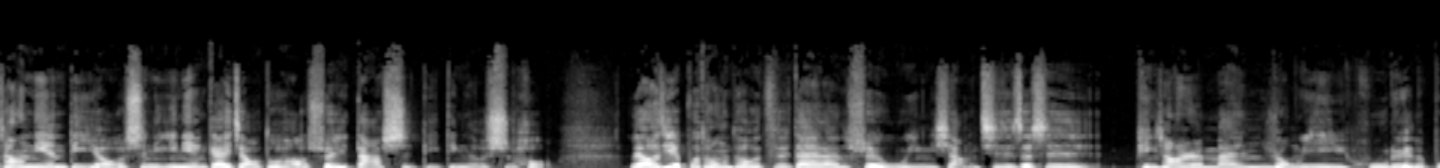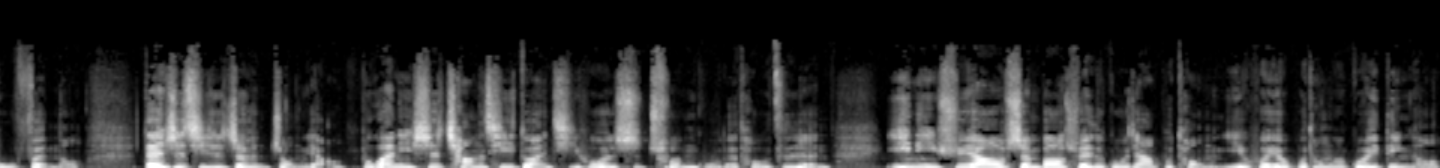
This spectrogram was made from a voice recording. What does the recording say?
常年底哦，是你一年该缴多少税大势抵定的时候。了解不同投资带来的税务影响，其实这是平常人蛮容易忽略的部分哦。但是其实这很重要，不管你是长期、短期或者是纯股的投资人，依你需要申报税的国家不同，也会有不同的规定哦。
